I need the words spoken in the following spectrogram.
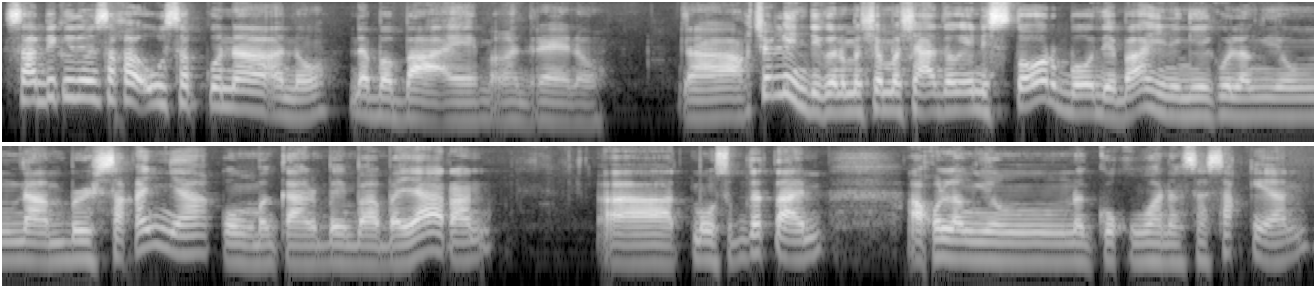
Sabi ko dun sa kausap ko na ano, na babae, mga dre, no? Na actually hindi ko naman siya masyadong inistorbo, di ba? Hiningi ko lang yung numbers sa kanya kung magkano ba yung babayaran. at most of the time, ako lang yung nagkukuha ng sasakyan.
